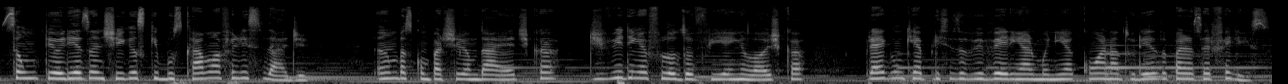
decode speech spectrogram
são teorias antigas que buscavam a felicidade. Ambas compartilham da ética, dividem a filosofia em lógica, pregam que é preciso viver em harmonia com a natureza para ser feliz.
